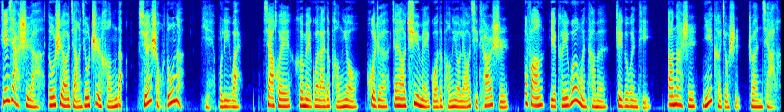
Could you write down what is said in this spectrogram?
天下事啊，都是要讲究制衡的，选首都呢也不例外。下回和美国来的朋友，或者将要去美国的朋友聊起天时，不妨也可以问问他们这个问题。到那时，你可就是专家了。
